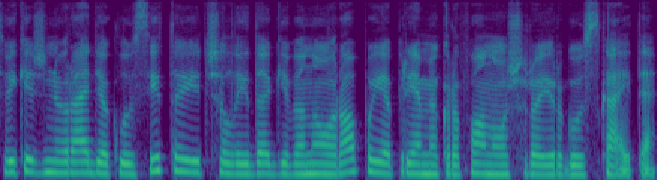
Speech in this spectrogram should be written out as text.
Sveiki žinių radio klausytojai, čia laida Gyvenu Europoje, prie mikrofono užra Irgauskaitė.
